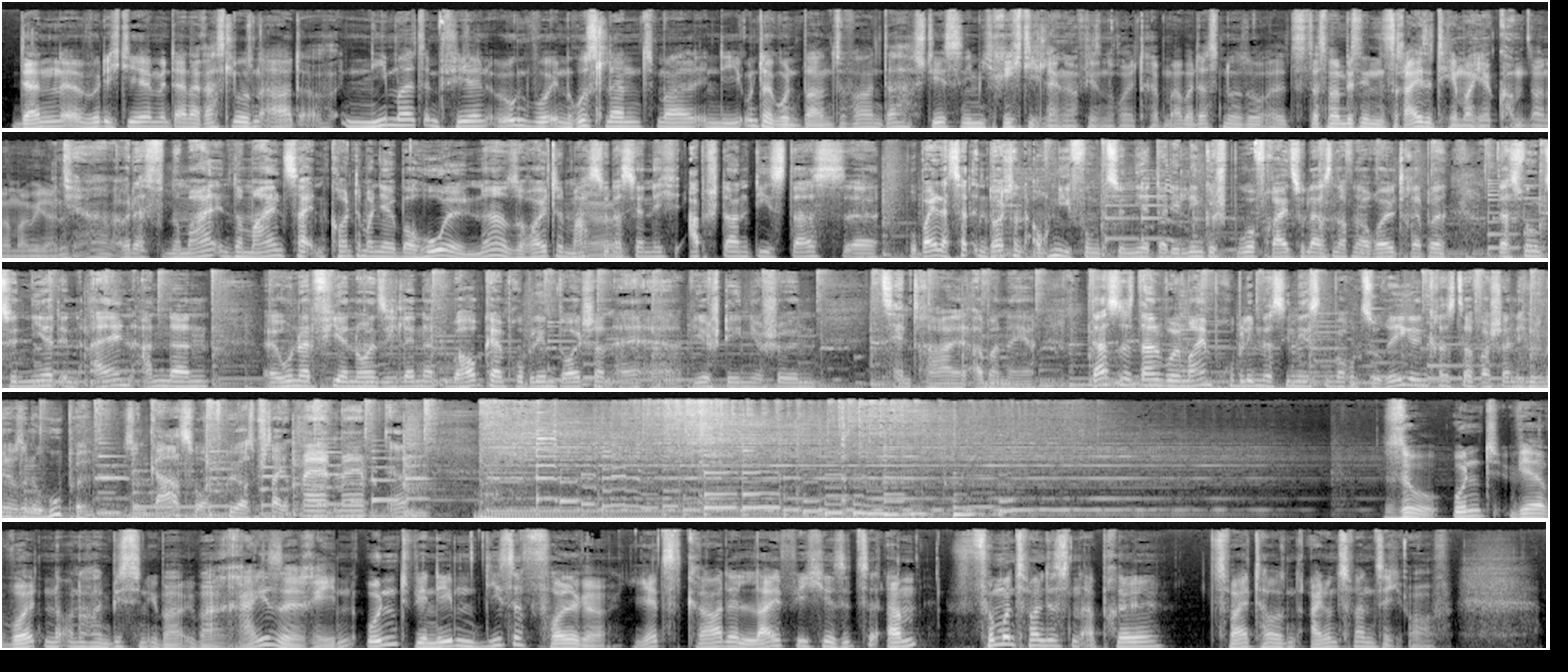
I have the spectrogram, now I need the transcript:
dann äh, würde ich dir mit deiner rastlosen Art niemals empfehlen, irgendwo in Russland mal in die Untergrundbahn zu fahren. Da stehst du nämlich richtig lange auf diesen Rolltreppen. Aber das nur so, als dass man ein bisschen ins Reisethema hier kommt auch nochmal wieder. Ne? Tja, aber das normal, in normalen Zeiten konnte man ja überholen, ne? Also heute machst Ja. du das ja nicht. Abstand, dies, das. Äh, wobei, das hat in Deutschland auch nie funktioniert, da die linke Spur freizulassen auf einer Rolltreppe. Das funktioniert in allen anderen äh, 194 Ländern überhaupt kein Problem. Deutschland, äh, äh, wir stehen hier schön zentral, aber naja. Das ist dann wohl mein Problem, das die nächsten Wochen zu regeln, Christoph. Wahrscheinlich hol ich mir so eine Hupe, so ein Gashorn früher aus dem Stadion. Ja. So, und wir wollten auch noch ein bisschen über, über Reise reden und wir nehmen diese Folge jetzt gerade live, wie ich hier sitze, am 25. April 2021 auf.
